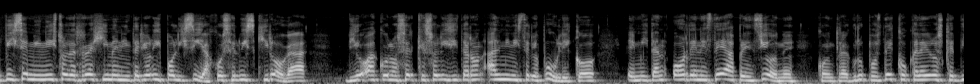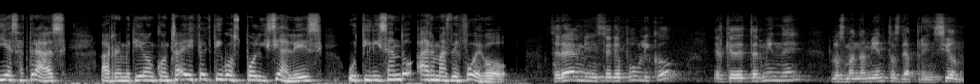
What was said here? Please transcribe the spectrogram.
viceministro del Régimen Interior y Policía, José Luis Quiroga, dio a conocer que solicitaron al Ministerio Público emitan órdenes de aprehensión contra grupos de cocaleros que días atrás arremetieron contra efectivos policiales utilizando armas de fuego. Será el Ministerio Público el que determine los mandamientos de aprehensión,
